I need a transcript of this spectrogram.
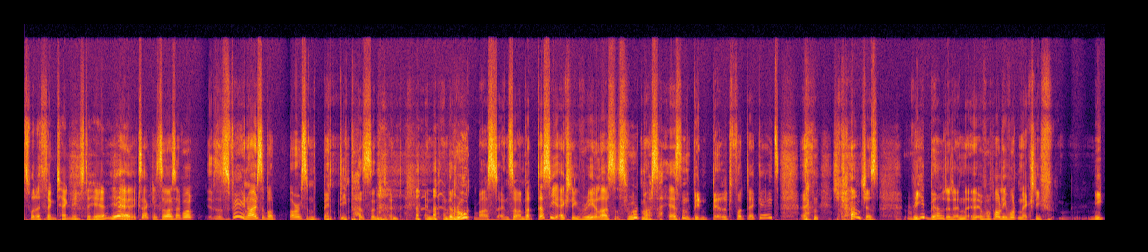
That's what a think tank needs to hear. Yeah, exactly. So I said, well, it's very nice about Boris and bendy bus and, and, and, and the route master and so on. But does he actually realize this route master hasn't been built for decades? And you can't just rebuild it. And it probably wouldn't actually f- meet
